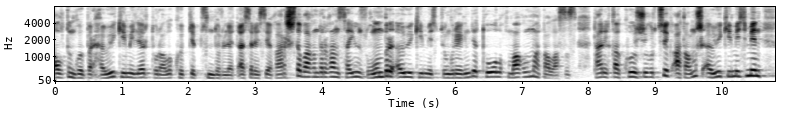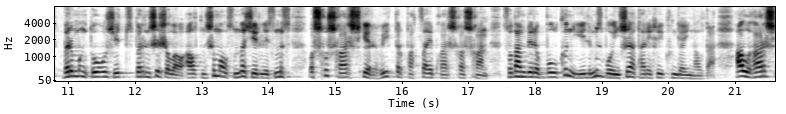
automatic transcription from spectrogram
алтын көпір әуе кемелері туралы көптеп түсіндіріледі. Әсіресе ғарышты бағындырған союз 11 әуе кемесі төңірегінде толық мағлұмат аласыз. Тарихқа көз жүгіртсек аталмыш әуе кемесімен 1971 жылы 6 маусымда жерлесіміз ұшқыш ғарышкер виктор патсаев ғарышқа ұшқан. Содан бері бұл күн еліміз бойынша тарихи күнге айналды. Ал ғарыш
